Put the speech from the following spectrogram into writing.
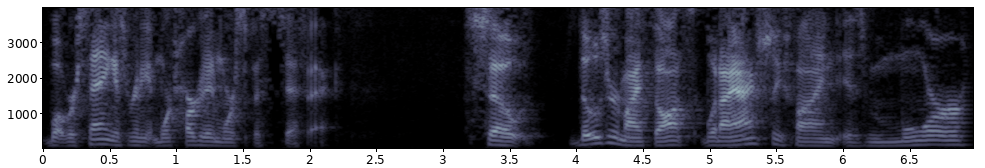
What we're saying is we're going to get more targeted, more specific. So those are my thoughts. What I actually find is more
